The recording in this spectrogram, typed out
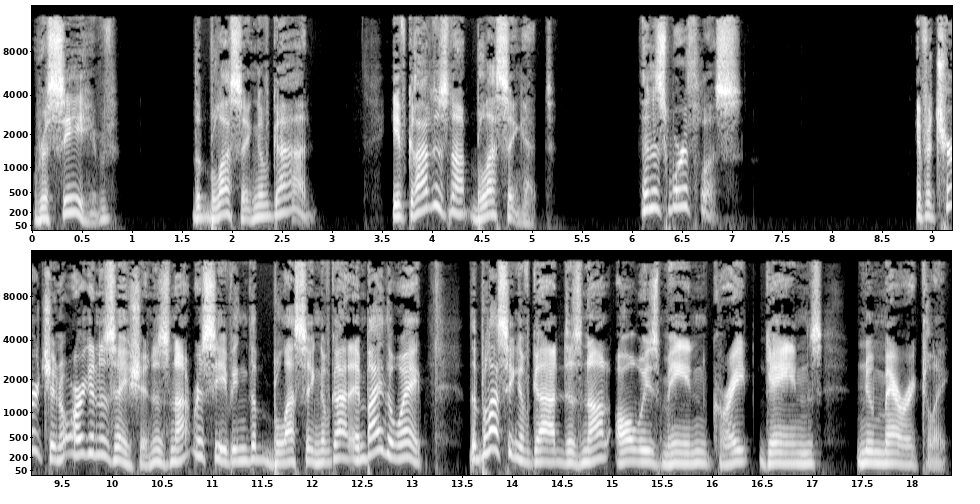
receive the blessing of God? If God is not blessing it, then it's worthless. If a church, an organization, is not receiving the blessing of God, and by the way, the blessing of God does not always mean great gains numerically.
